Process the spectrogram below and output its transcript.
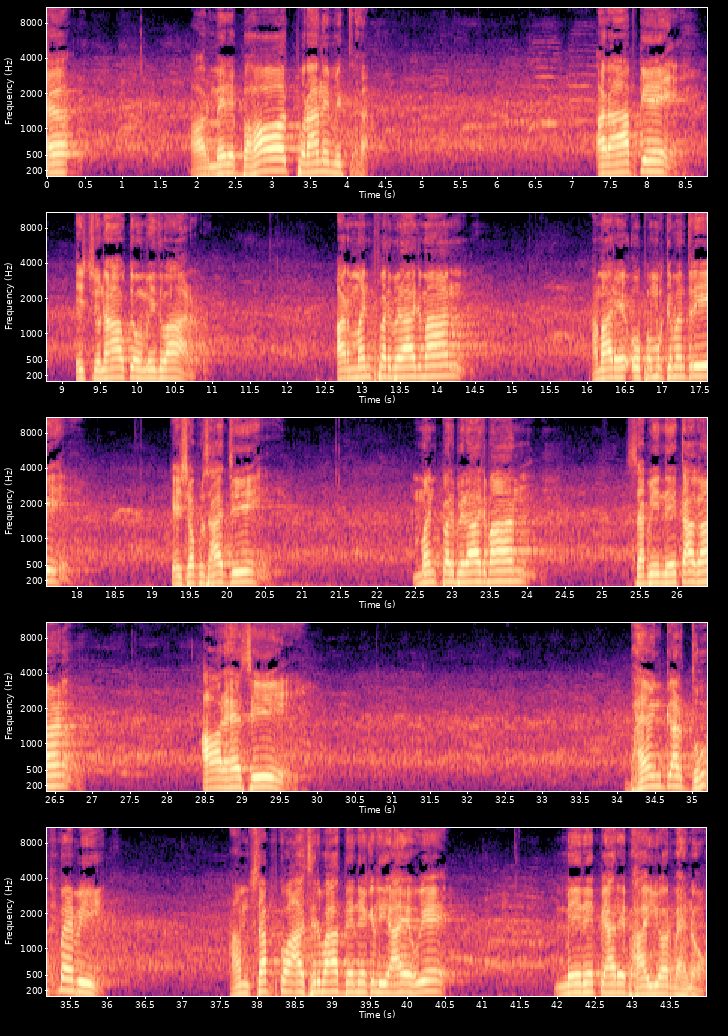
और मेरे बहुत पुराने मित्र और आपके इस चुनाव के उम्मीदवार और मंच पर विराजमान हमारे उप मुख्यमंत्री केशव प्रसाद जी, मंच पर विराजमान सभी नेतागण और ऐसी भयंकर धूप में भी हम सबको आशीर्वाद देने के लिए आए हुए मेरे प्यारे भाई और बहनों।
